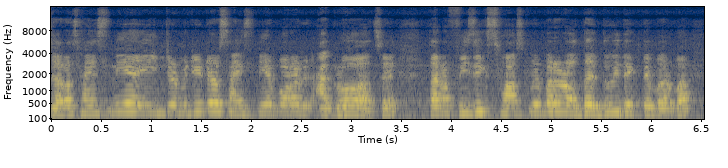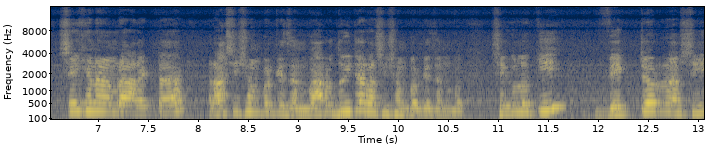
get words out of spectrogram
যারা সায়েন্স নিয়ে, এই ইন্টারমিডিয়েটেও সায়েন্স নিয়ে পড়ার আগ্রহ আছে, তারা ফিজিক্স ফার্স্ট পেপারের অধ্যায় দুই দেখতে পারবা। সেইখানে আমরা আরেকটা রাশি সম্পর্কে জানব, আরও দুইটা রাশি সম্পর্কে জানব। সেগুলো কি? ভেক্টর রাশি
